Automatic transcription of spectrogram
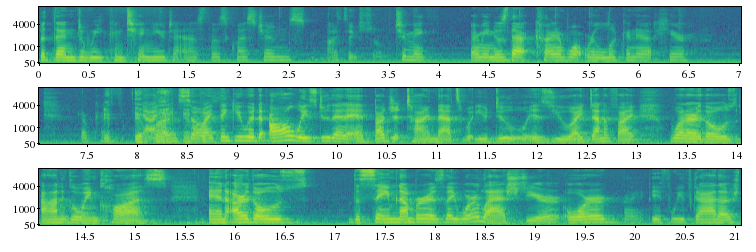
But then do we continue to ask those questions I think so. to make, I mean, is that kind of what we're looking at here? Okay. Yeah, I think so. I think you would always do that at budget time. That's what you do, is you identify what are those ongoing costs? And are those the same number as they were last year? Or Right. if we've got a,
